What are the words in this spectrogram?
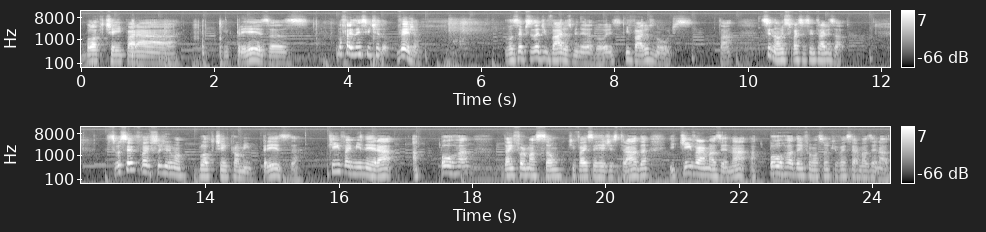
blockchain para empresas. Não faz nem sentido. Veja, você precisa de vários mineradores e vários nodes, tá? Senão isso vai ser centralizado. Se você vai sugerir uma blockchain para uma empresa, quem vai minerar a porra da informação que vai ser registrada e quem vai armazenar a porra da informação que vai ser armazenada?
